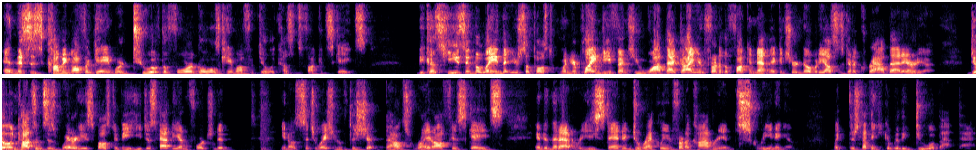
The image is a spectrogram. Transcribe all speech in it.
And this is coming off a game where two of the four goals came off of Dylan Cozens' fucking skates. Because he's in the lane that you're supposed to. When you're playing defense, you want that guy in front of the fucking net, making sure nobody else is going to crowd that area. Dylan Cozens is where he's supposed to be. He just had the unfortunate, you know, situation of the ship bounce right off his skates into the net, where he's standing directly in front of Comrie and screening him. Like, there's nothing he could really do about that.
